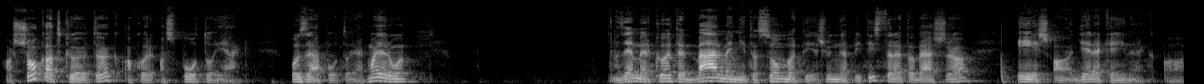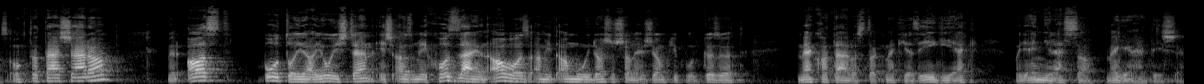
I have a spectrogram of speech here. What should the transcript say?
Ha sokat költök, akkor azt pótolják, hozzápótolják. Magyarul az ember költett bármennyit a szombati és ünnepi tiszteletadásra, és a gyerekeinek az oktatására, mert azt pótolja a Jóisten, és az még hozzájön ahhoz, amit amúgy Rososan és Jom Kipur között meghatároztak neki az égiek, hogy ennyi lesz a megélhetése.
